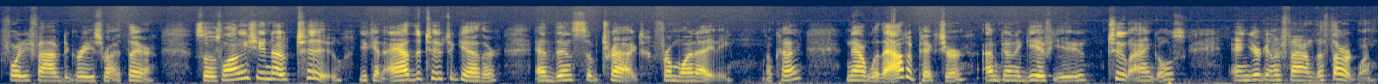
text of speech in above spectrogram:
45 degrees right there. So as long as you know two, you can add the two together and then subtract from 180. Okay? Now without a picture, I'm going to give you two angles and you're going to find the third one.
